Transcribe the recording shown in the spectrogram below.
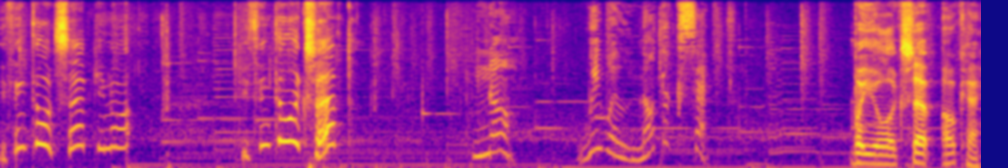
You think they'll accept? You know what? Do you think they'll accept? No, we will not accept. But you'll accept. Okay.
